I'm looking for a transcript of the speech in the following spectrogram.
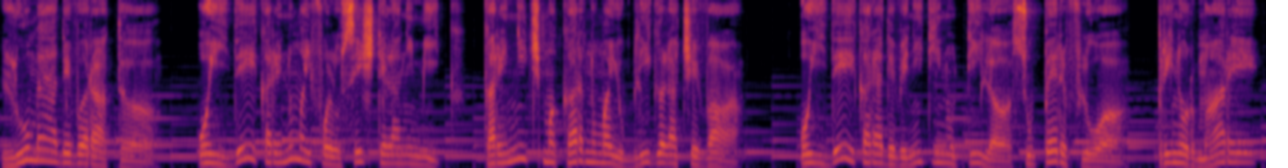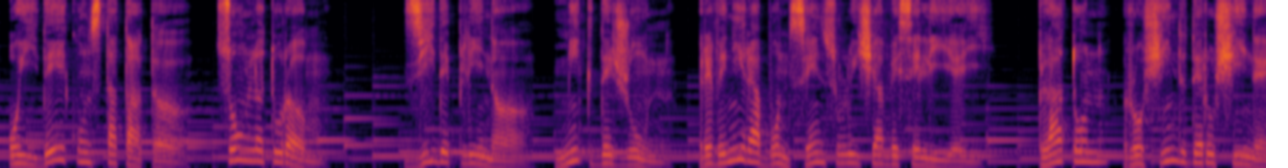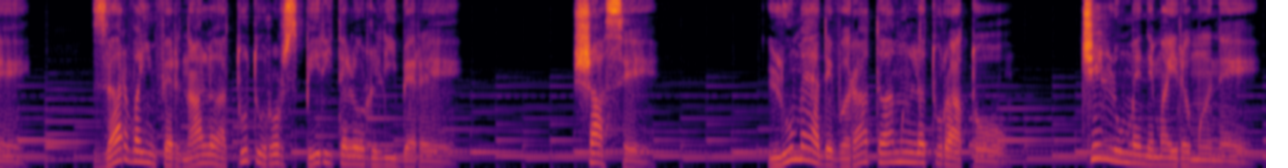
Lumea adevărată, o idee care nu mai folosește la nimic, care nici măcar nu mai obligă la ceva, o idee care a devenit inutilă, superfluă, prin urmare, o idee constatată, să o înlăturăm. Zi de plină, mic dejun, revenirea bun sensului și a veseliei. Platon roșind de rușine, zarva infernală a tuturor spiritelor libere. 6. Lumea adevărată am înlăturat-o. Ce lume ne mai rămâne?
